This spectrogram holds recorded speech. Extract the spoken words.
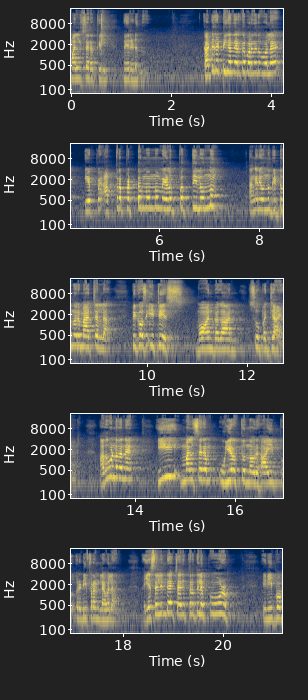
മത്സരത്തിൽ നേരിടുന്നത്. കടുകട്ടി ഞാൻ നേരത്തെ പറഞ്ഞതുപോലെ അത്ര പെട്ടെന്നൊന്നും എളുപ്പത്തിലൊന്നും അങ്ങനെ ഒന്നും കിട്ടുന്ന ഒരു മാച്ചല്ല. Because it is Mohun Bagan super giant അതുകൊണ്ട് തന്നെ ഈ മത്സരം ഉയർത്തുന്ന ഒരു ഹൈപ്പ് ഒരു ഡിഫറെന്റ് ലെവലാണ് ഐ എസ് എല്ലിന്റെ ചരിത്രത്തിൽ എപ്പോഴും ഇനിയിപ്പം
